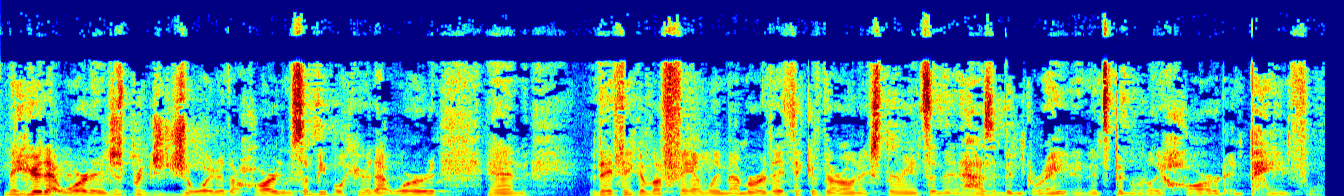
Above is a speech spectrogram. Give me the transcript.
And they hear that word and it just brings joy to their heart. And some people hear that word and they think of a family member or they think of their own experience and it hasn't been great and it's been really hard and painful.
